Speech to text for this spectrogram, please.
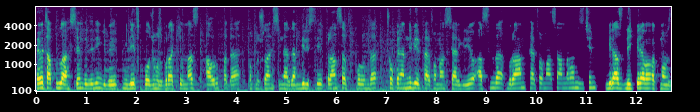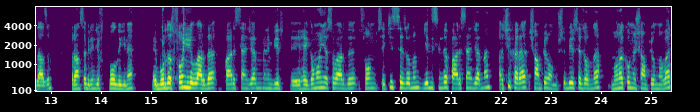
Evet Abdullah, senin de dediğin gibi milli futbolcumuz Burak Yılmaz Avrupa'da konuşulan isimlerden birisi. Fransa futbolunda çok önemli bir performans sergiliyor. Aslında Burak'ın performansını anlamamız için biraz Lig 1'e bakmamız lazım. Fransa 1. Futbol Ligi'ne e, burada son yıllarda Paris Saint Germain'in bir e, hegemonyası vardı. Son 8 sezonun 7'sinde Paris Saint Germain açık ara şampiyon olmuştu. Bir sezonda Monaco'nun şampiyonluğu var.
